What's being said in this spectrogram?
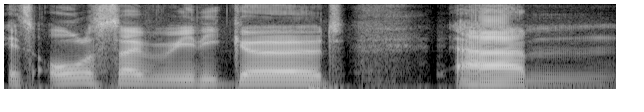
is also really good um,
